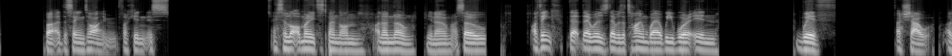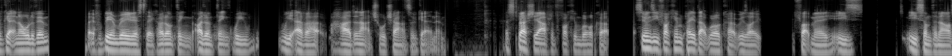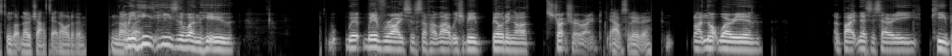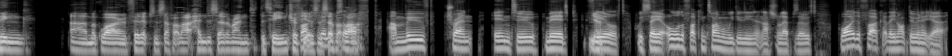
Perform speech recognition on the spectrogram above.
But at the same time, fucking it's it's a lot of money to spend on an unknown, you know. So I think that there was there was a time where we were in with a shout of getting hold of him, but if we're being realistic, I don't think I don't think we we ever had an actual chance of getting him, especially after the fucking World Cup. As soon as he fucking played that World Cup, he was like, "Fuck me, he's he's something else. We got no chance getting hold of him." No, I mean, he's he's the one who, with, with Rice and stuff like that, we should be building our structure around. Yeah, absolutely. Like not worrying about necessarily keeping uh, Maguire and Phillips and stuff like that, Henderson around the team, Trippiers and stuff like off that. And move Trent into midfield. Yeah. We say it all the fucking time when we do these international episodes. Why the fuck are they not doing it yet?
